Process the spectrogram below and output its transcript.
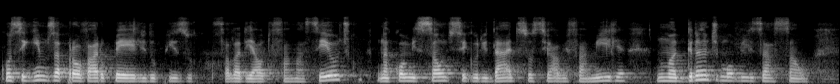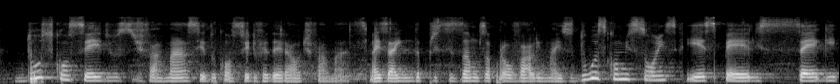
Conseguimos aprovar o PL do piso salarial do farmacêutico na Comissão de Seguridade Social e Família, numa grande mobilização dos conselhos de farmácia e do Conselho Federal de Farmácia. Mas ainda precisamos aprová-lo em mais duas comissões e esse PL segue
